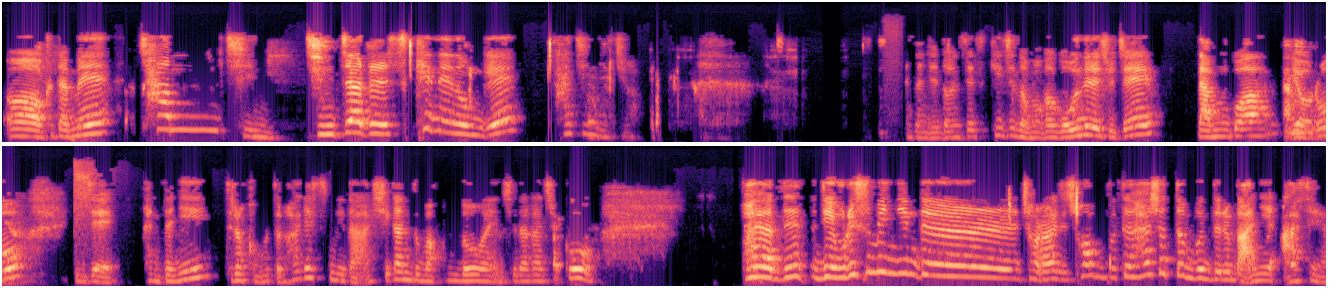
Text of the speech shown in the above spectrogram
어, 그 다음에 참진. 진짜를 스캔해 놓은 게 사진이죠. 그래서 이제 넌센스 퀴즈 넘어가고 오늘의 주제, 남과 여로 이제 간단히 들어가 보도록 하겠습니다. 시간도 막 너무 많이 지나가지고. 과연, 이제- 우리 수민님들 저랑 이제 처음부터 하셨던 분들은 많이 아세요.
